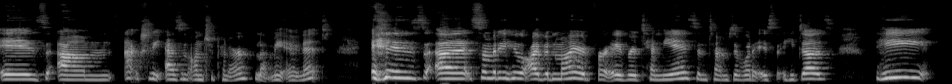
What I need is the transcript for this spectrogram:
is um, actually, as an entrepreneur, let me own it, is uh, somebody who I've admired for over 10 years in terms of what it is that he does. He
